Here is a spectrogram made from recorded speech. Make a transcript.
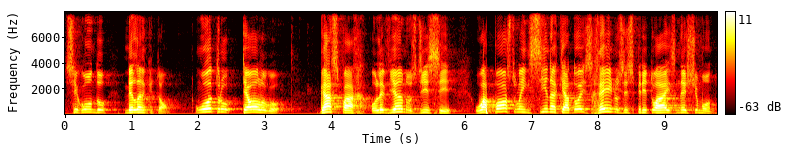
segundo Melanchthon. Um outro teólogo, Gaspar Olevianos, disse: o apóstolo ensina que há dois reinos espirituais neste mundo:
